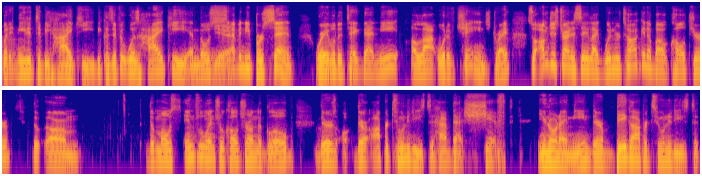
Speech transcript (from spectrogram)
but it Mhm. needed to be high key because if it was high key and those Yeah. 70% were able to take that knee, a lot would have changed, right? So I'm just trying to say, like, when we're talking about culture, the um the most influential culture on the globe, there's there are opportunities to have that shift. You know what I mean? There are big opportunities to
